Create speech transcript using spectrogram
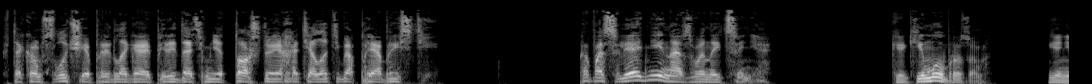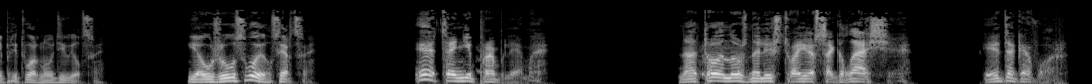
В таком случае предлагаю передать мне то, что я хотел от тебя приобрести. По последней названной цене. Каким образом? Я непритворно удивился. «Я уже усвоил сердце». «Это не проблема. На то нужно лишь твое согласие и договор».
